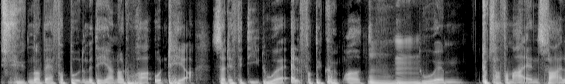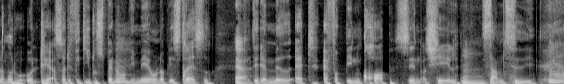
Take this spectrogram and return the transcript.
psyken, og hvad er forbundet med det her. Når du har ondt her, så er det fordi, du er alt for bekymret. Mm. Du, øh, du tager for meget ansvar, eller når du har ondt her, så er det fordi, du spænder mm. op i maven og bliver stresset. Ja. Så det der med at, at forbinde krop, sind og sjæl mm. samtidig. Ja.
